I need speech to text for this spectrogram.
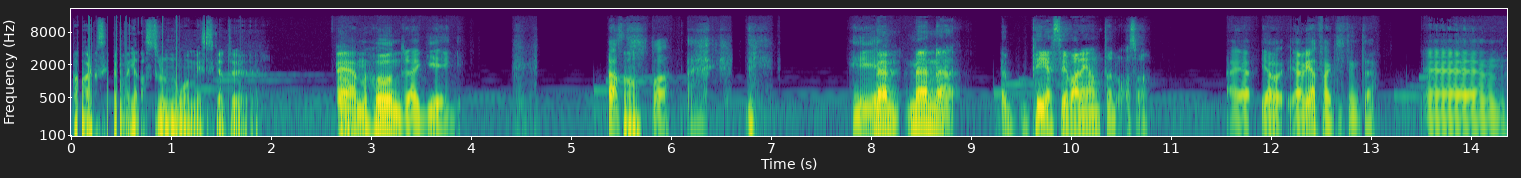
det var helt astronomisk. Att du... 500 gig. Alltså. Helt, Men, men eh, PC-varianten då alltså? Nej, jag, jag, jag vet faktiskt inte. Ehm,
